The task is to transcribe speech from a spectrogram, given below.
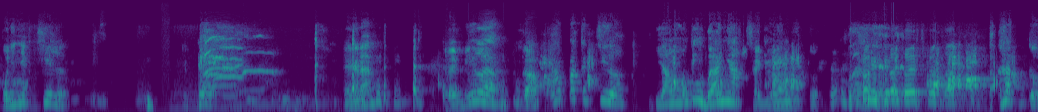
punyanya kecil. Gitu. Ya kan? Saya bilang, nggak apa-apa kecil. Yang penting banyak, saya bilang gitu. Satu.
